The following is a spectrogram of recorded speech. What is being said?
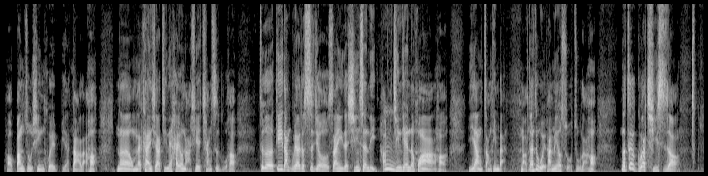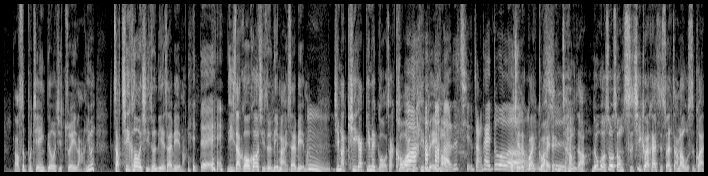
好帮助性会比较大了哈。那我们来看一下今天还有哪些强势股哈。这个第一档股票就四九三一的新胜利，好，今天的话哈一样涨停板，啊，但是尾盘没有锁住了哈。那这个股票其实啊。老师不建议各位去追啦，因为十七块的时阵你也在买嘛，对，二十五块的时阵你买在买嘛，嗯，起码起个起码五十块啊，你去买哈，涨太多了，我觉得怪怪的，你知道不知道？如果说从十七块开始算涨到五十块，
